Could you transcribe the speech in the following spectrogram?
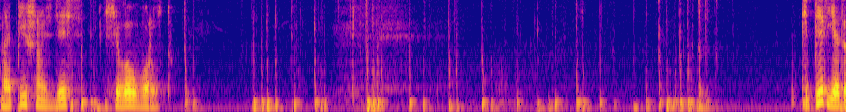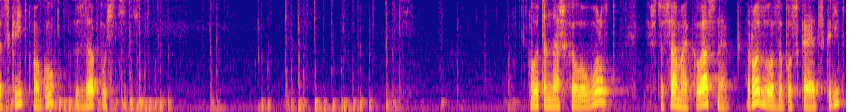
напишем здесь hello world. Теперь я этот скрипт могу запустить. Вот он наш Hello World. И что самое классное, Roswell запускает скрипт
